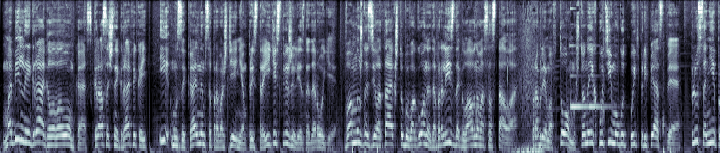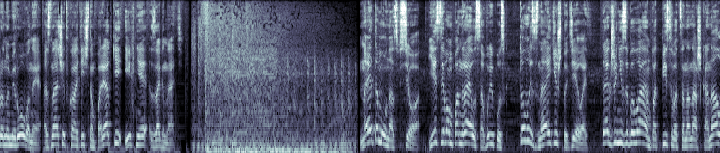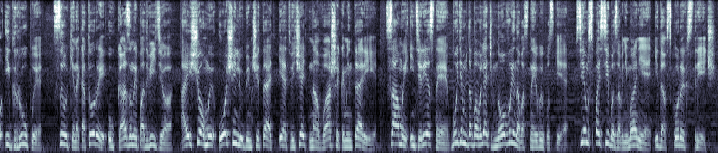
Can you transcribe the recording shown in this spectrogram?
Мобильная игра головоломка с красочной графикой и музыкальным сопровождением при строительстве железной дороги. Вам нужно сделать так, чтобы вагоны добрались до главного состава. Проблема в том, что на их пути могут быть препятствия. Плюс они пронумерованы, значит в хаотичном порядке их не загнать. На этом у нас все. Если вам понравился выпуск, то вы знаете, что делать. Также не забываем подписываться на наш канал и группы, ссылки на которые указаны под видео. А еще мы очень любим читать и отвечать на ваши комментарии. Самые интересные будем добавлять в новые новостные выпуски. Всем спасибо за внимание и до скорых встреч!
